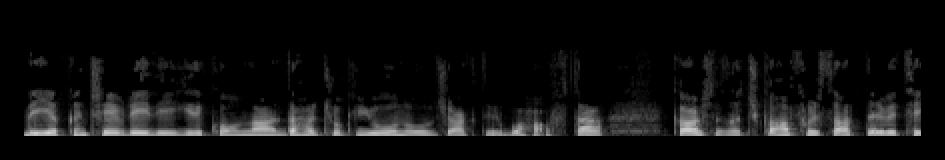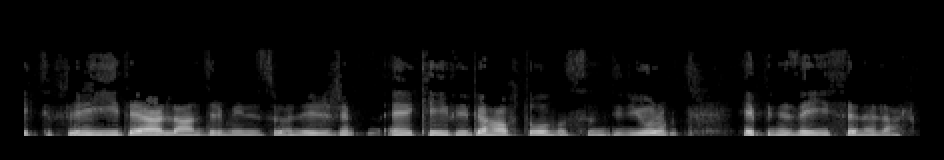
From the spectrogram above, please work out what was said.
ve yakın çevreyle ilgili konular daha çok yoğun olacaktır bu hafta. Karşınıza çıkan fırsatları ve teklifleri iyi değerlendirmenizi öneririm. Ee, keyifli bir hafta olmasını diliyorum. Hepinize iyi seneler.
